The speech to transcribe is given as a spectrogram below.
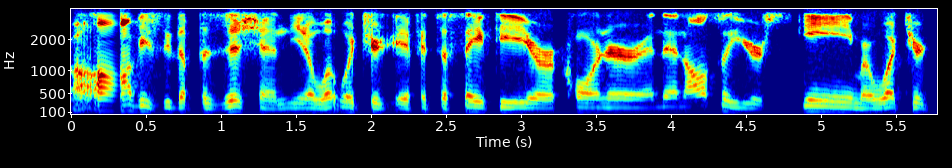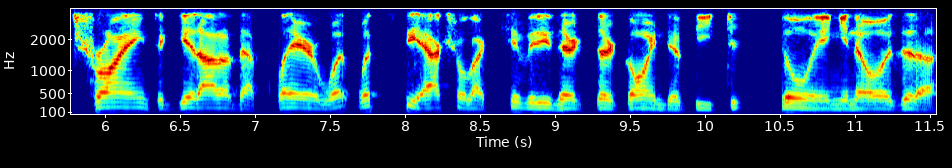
obviously the position, you know, what what you're if it's a safety or a corner, and then also your scheme or what you're trying to get out of that player. What what's the actual activity they're they're going to be doing? You know, is it a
